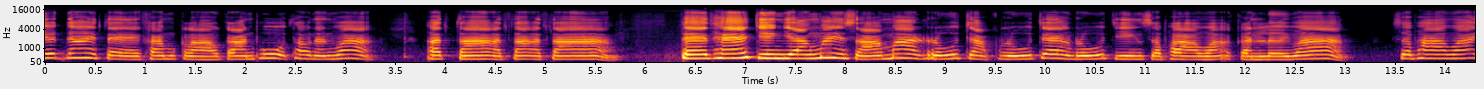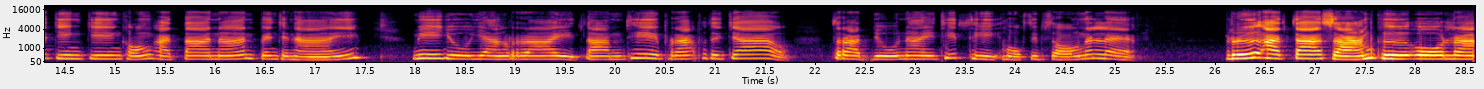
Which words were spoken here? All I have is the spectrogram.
ยึดได้แต่คำกล่าวการพูดเท่านั้นว่า อัตตาอัตตาอัตตา แต่แท้จริงยังไม่สามารถรู้จักรู้แจ้งรู้จริงสภาวะกันเลยว่า สภาวะจริงๆของอัตตานั้นเป็นไฉนมีอยู่อย่างไรตามที่พระพุทธเจ้า ตรัสอยู่ในทิฏฐิ 62 นั่นแหละ หรืออัตตาสามคือโอรา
